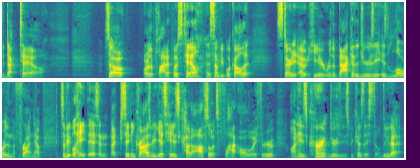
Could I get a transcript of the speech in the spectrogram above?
the ducktail. So, or the platypus tail, as some people call it. started out here where the back of the jersey is lower than the front. Now, some people hate this and like Sidney Crosby gets his cut off so it's flat all the way through on his current jerseys because they still do that.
